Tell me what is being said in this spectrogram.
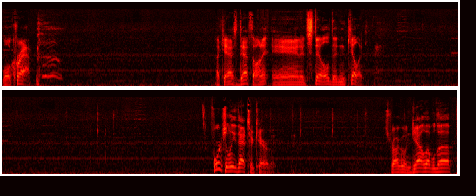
Well, crap. I cast death on it, and it still didn't kill it. Fortunately, that took care of it. Strago and Gau leveled up.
